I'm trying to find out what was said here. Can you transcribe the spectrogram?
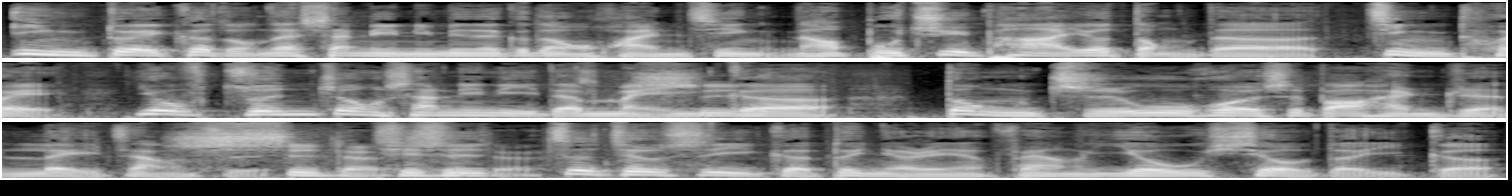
应对各种在山林里面的各种环境，然后不惧怕，又懂得进退，又尊重山林里的每一个动植物，或者是包含人类这样子。是的，其实这就是一个对你而言非常优秀的一个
